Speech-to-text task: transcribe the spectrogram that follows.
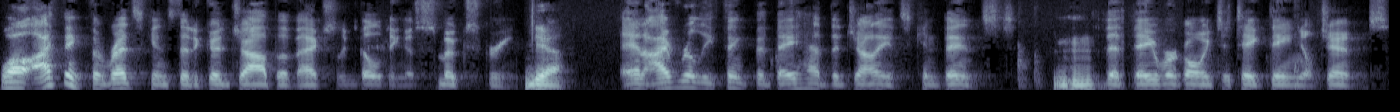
Well, I think the Redskins did a good job of actually building a smokescreen. Yeah. And I really think that they had the Giants convinced hmm that they were going to take Daniel Jones.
